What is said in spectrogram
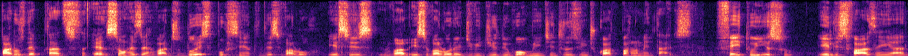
para os deputados é, são reservados 2% desse valor. Esses, esse valor é dividido igualmente entre os 24 parlamentares. Feito isso, eles fazem a,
